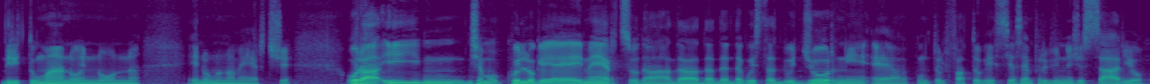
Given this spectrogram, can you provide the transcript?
diritto umano e non, e non una merce. Ora, i, diciamo, quello che è emerso da, da, da, da questi due giorni è appunto il fatto che sia sempre più necessario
